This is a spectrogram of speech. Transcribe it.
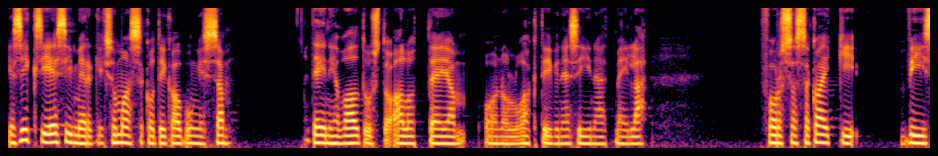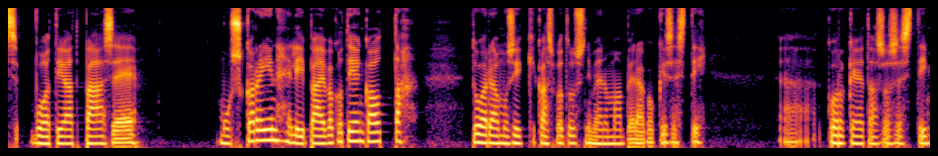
Ja siksi esimerkiksi omassa kotikaupungissa tein ihan valtuustoaloitteen ja olen ollut aktiivinen siinä, että meillä Forssassa kaikki viisivuotiaat pääsee muskariin, eli päiväkotien kautta tuodaan musiikkikasvatus nimenomaan pedagogisesti korkeatasoisesti,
